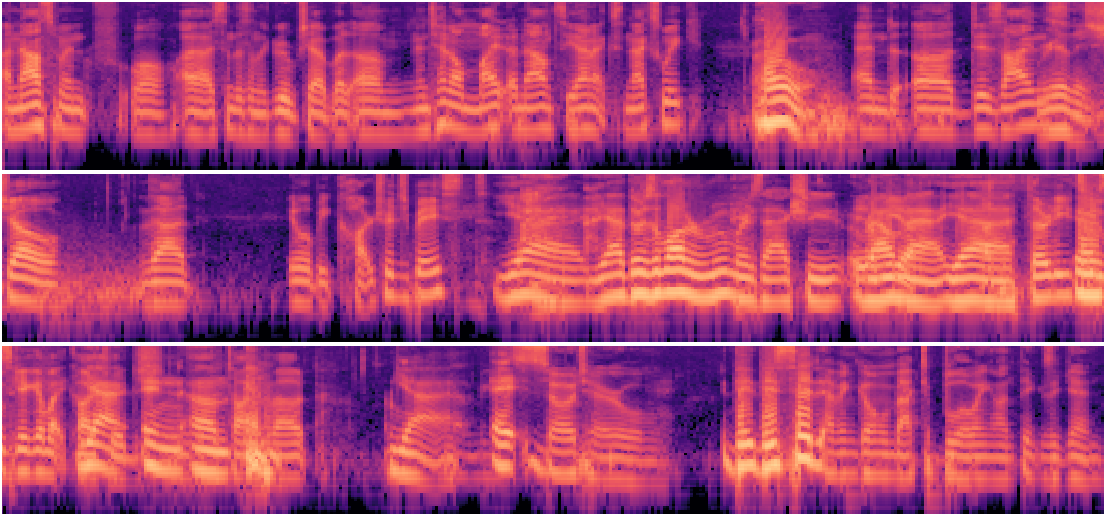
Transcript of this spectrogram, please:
announcement. F- well, I, I sent this in the group chat, but um, Nintendo might announce the NX next week, Oh, and uh, designs Really? show that it will be cartridge based. yeah, yeah. There's a lot of rumors actually around be a- that. Yeah, a 32 was- gigabyte yeah, cartridge. and, is what they're um, talking about. yeah. That'd be It- so terrible. they they said Having going back to blowing on things again.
